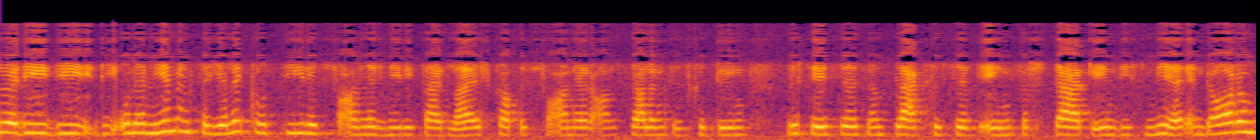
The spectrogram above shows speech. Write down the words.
So die die die onderneming se hele kultuur het verander in hierdie tyd. Leierskap is verander, aanstellings is gedoen, prosesse is in plek gesit en versterk en dis meer. En daarom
